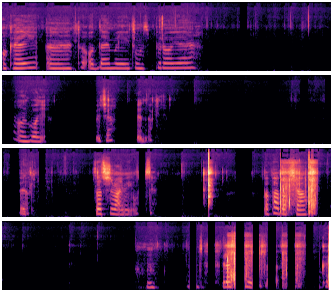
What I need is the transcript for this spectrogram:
Okej, e, to oddajmy jej tą zbroję. Albo nie. Wiecie? Jednak nie. Jednak nie. Zatrzymajmy ją. Papa babcia. Teraz nie. Okej.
